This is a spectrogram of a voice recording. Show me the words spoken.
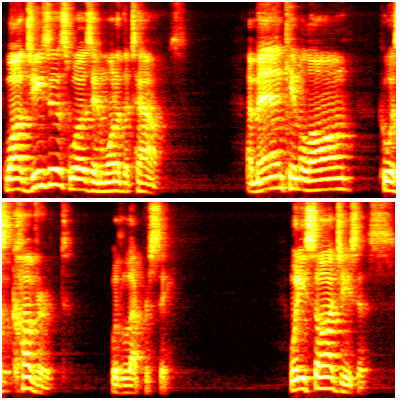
While Jesus was in one of the towns, a man came along who was covered with leprosy. When he saw Jesus,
